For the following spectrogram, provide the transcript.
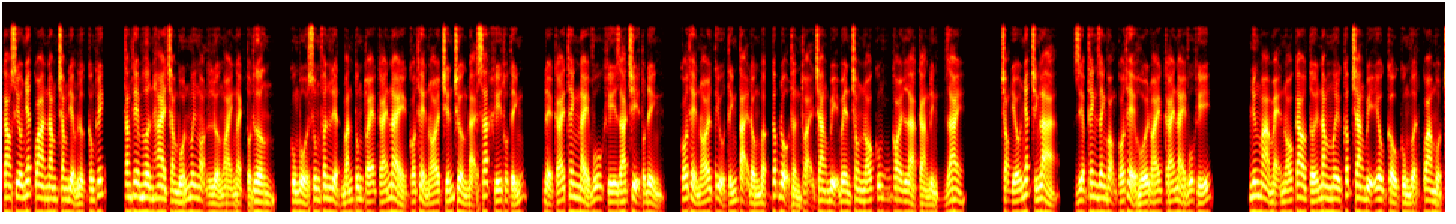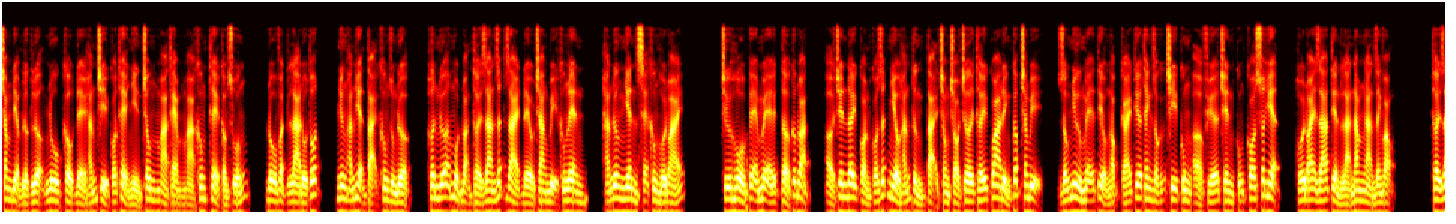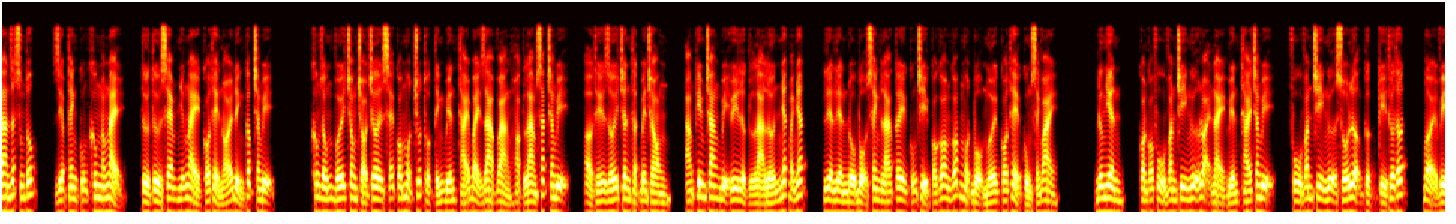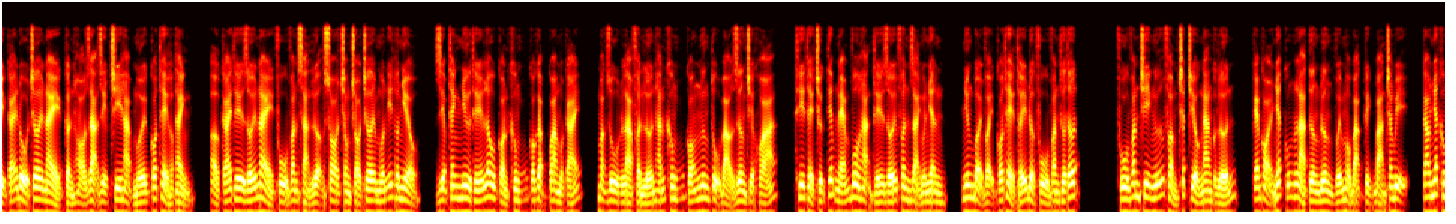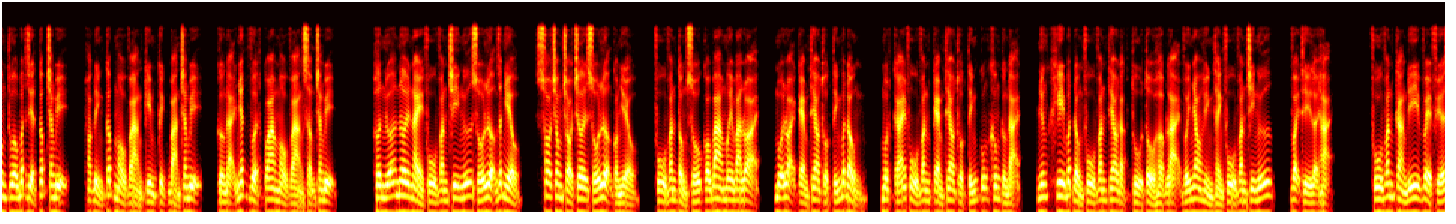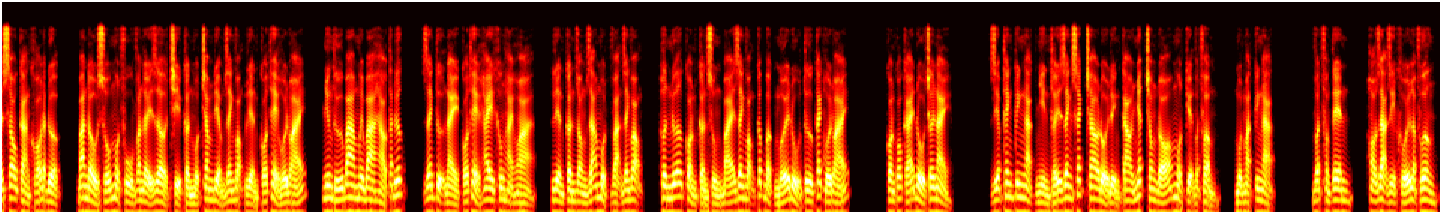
Cao siêu nhất qua năm trăm điểm lực công kích, tăng thêm hơn hai trăm bốn mươi ngọn lửa ngoài ngạch tổn thương, cùng bổ sung phân liệt bắn tung tóe cái này có thể nói chiến trường đại sát khí thuộc tính, để cái thanh này vũ khí giá trị tốt đỉnh, có thể nói tiểu tính tại đồng bậc cấp độ thần thoại trang bị bên trong nó cũng coi là càng đỉnh giai. Trọng yếu nhất chính là, diệp thanh danh vọng có thể hối đoái cái này vũ khí. Nhưng mà mẹ nó cao tới năm mươi cấp trang bị yêu cầu cùng vượt qua một trăm điểm lực lượng nhu cầu để hắn chỉ có thể nhìn trông mà thèm mà không thể cầm xuống đồ vật là đồ tốt, nhưng hắn hiện tại không dùng được, hơn nữa một đoạn thời gian rất dài đều trang bị không lên, hắn đương nhiên sẽ không hối đoái. Trừ hồ vệ mệ tờ cấp đoạn, ở trên đây còn có rất nhiều hắn từng tại trong trò chơi thấy qua đỉnh cấp trang bị, giống như mễ tiểu ngọc cái kia thanh do chi cung ở phía trên cũng có xuất hiện, hối đoái giá tiền là năm ngàn danh vọng. Thời gian rất sung túc, diệp thanh cũng không nóng nảy, từ từ xem những này có thể nói đỉnh cấp trang bị. Không giống với trong trò chơi sẽ có một chút thuộc tính biến thái bày ra vàng hoặc lam sắc trang bị, ở thế giới chân thật bên trong, ám kim trang bị uy lực là lớn nhất mạnh nhất, liền liền đồ bộ xanh lá cây cũng chỉ có gom góp một bộ mới có thể cùng sánh vai đương nhiên, còn có phủ văn chi ngữ loại này biến thái trang bị, phù văn chi ngữ số lượng cực kỳ thưa thớt, bởi vì cái đồ chơi này cần họ dạ dịp chi hạp mới có thể hợp thành, ở cái thế giới này phù văn sản lượng so trong trò chơi muốn ít hơn nhiều, diệp thanh như thế lâu còn không có gặp qua một cái, mặc dù là phần lớn hắn không có ngưng tụ bảo dương chìa khóa, thi thể trực tiếp ném vô hạn thế giới phân giải nguyên nhân, nhưng bởi vậy có thể thấy được phù văn thưa thớt. Phù văn chi ngữ phẩm chất chiều ngang cực lớn, kém cỏi nhất cũng là tương đương với màu bạc kịch bản trang bị, cao nhất không thua bất diệt cấp trang bị, hoặc đỉnh cấp màu vàng kim kịch bản trang bị, cường đại nhất vượt qua màu vàng sầm trang bị hơn nữa nơi này phù văn chi ngữ số lượng rất nhiều, so trong trò chơi số lượng còn nhiều, phù văn tổng số có ba mươi ba loại, mỗi loại kèm theo thuộc tính bất đồng, một cái phù văn kèm theo thuộc tính cũng không cường đại, nhưng khi bất đồng phù văn theo đặc thù tổ hợp lại với nhau hình thành phù văn chi ngữ, vậy thì lợi hại. Phù văn càng đi về phía sau càng khó đạt được, ban đầu số một phù văn ấy giờ chỉ cần một trăm điểm danh vọng liền có thể hối đoái, nhưng thứ ba mươi ba hào tắt đức danh tự này có thể hay không hài hòa, liền cần dòng dã một vạn danh vọng, hơn nữa còn cần sùng bái danh vọng cấp bậc mới đủ tư cách hối đoái. Còn có cái đồ chơi này diệp thanh kinh ngạc nhìn thấy danh sách trao đổi đỉnh cao nhất trong đó một kiện vật phẩm, một mặt kinh ngạc. Vật phẩm tên, họ dạ dị khối lập phương.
